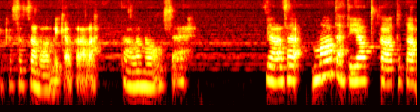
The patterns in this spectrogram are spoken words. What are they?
mikä sä sanoo, mikä täällä, täällä nousee. Siellä se maatähti jatkaa tota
